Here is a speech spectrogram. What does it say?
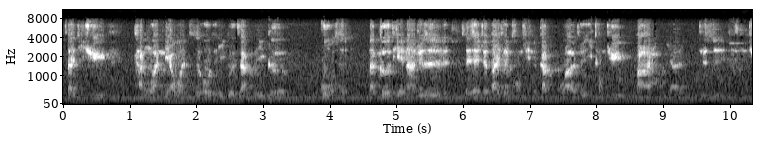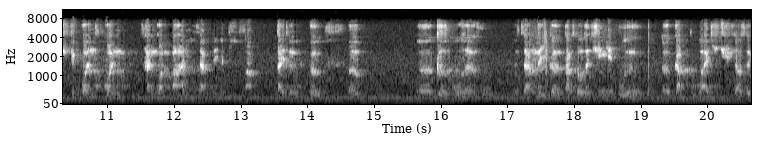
再继续谈完聊完之后的一个这样的一个过程。那隔天呢，就是陈先生就带着同行的干部啊，就一同去巴黎啊，就是去观观。参观巴黎这样的一个地方，带着各呃呃各国的这样的一个当时候的青年部的呃干部啊，一起去到这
